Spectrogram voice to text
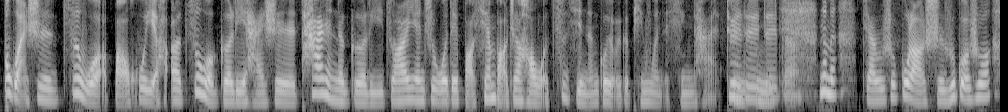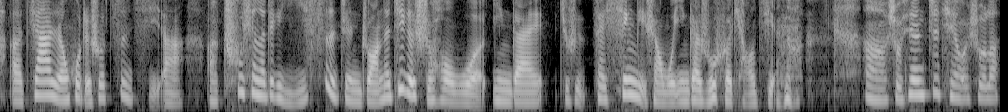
不管是自我保护也好，呃，自我隔离还是他人的隔离，总而言之，我得保先保证好我自己能够有一个平稳的心态，对对对的。那么，假如说顾老师，如果说呃家人或者说自己啊啊出现了这个疑似症状，那这个时候我应该就是在心理上我应该如何调节呢？嗯，首先之前我说了，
